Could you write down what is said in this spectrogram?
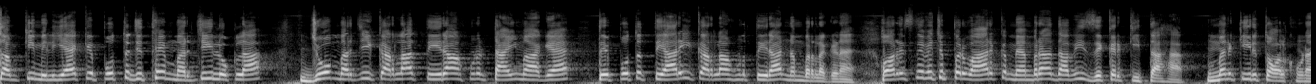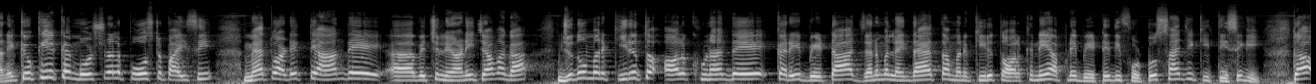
ਧਮਕੀ ਮਿਲੀ ਹੈ ਕਿ ਪੁੱਤ ਜਿੱਥੇ ਮਰਜ਼ੀ ਲੁਕਲਾ, ਜੋ ਮਰਜ਼ੀ ਕਰ ਲਾ, ਤੇਰਾ ਹੁਣ ਟਾਈਮ ਆ ਗਿਆ ਤੇ ਪੁੱਤ ਤਿਆਰੀ ਕਰ ਲਾ, ਹੁਣ ਤੇਰਾ ਨੰਬਰ ਲੱਗਣਾ ਹੈ। ਔਰ ਇਸ ਦੇ ਵਿੱਚ ਪਰਿਵਾਰਕ ਮੈਂਬਰਾਂ ਦਾ ਵੀ ਜ਼ਿਕਰ ਕੀਤਾ ਹੈ। ਮਨਕੀਰਤ ਔਲਖ ਹੋਣਾ ਨੇ, ਕਿਉਂਕਿ ਇੱਕ ਇਮੋਸ਼ਨਲ ਪੋਸਟ ਪਾਈ ਸੀ। ਮੈਂ ਤੁਹਾਡੇ ਧਿਆਨ ਦੇ ਵਿੱਚ ਲਿਆਣੀ ਚਾਹਾਂਗਾ। ਜਦੋਂ ਮਨਕੀਰਤ ਔਲਖ ਹੋਣਾ ਦੇ ਘਰੇ ਬੇਟਾ ਜਨਮ ਲੈਂਦਾ ਹੈ, ਤਾਂ ਮਨਕੀਰਤ ਔਲਖ ਨੇ ਆਪਣੇ ਬੇਟੇ ਦੀ ਫੋਟੋ ਸਾਂਝੀ ਕੀਤੀ ਸੀਗੀ। ਤਾਂ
